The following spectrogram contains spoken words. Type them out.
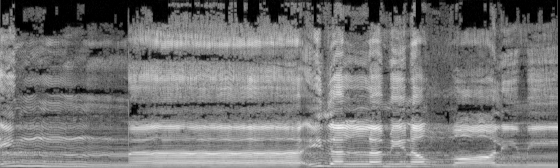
إنا إذا لمن الظالمين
